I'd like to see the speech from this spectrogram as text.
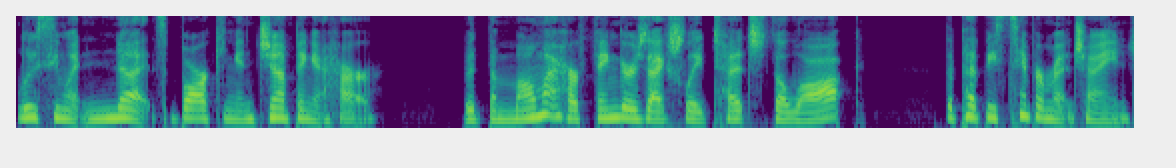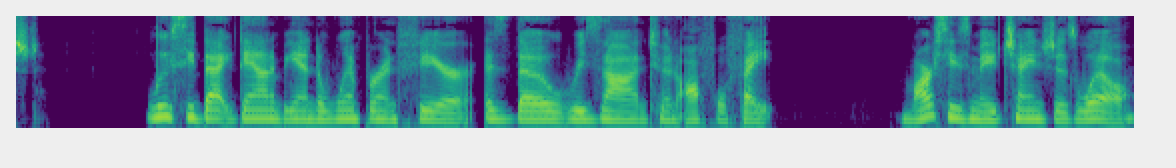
Lucy went nuts, barking and jumping at her. But the moment her fingers actually touched the lock, the puppy's temperament changed. Lucy backed down and began to whimper in fear, as though resigned to an awful fate. Marcy's mood changed as well.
